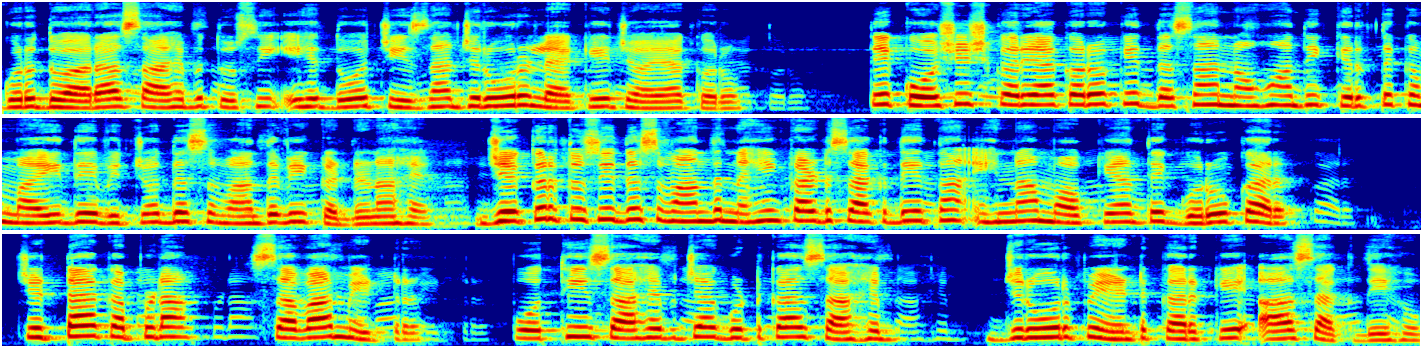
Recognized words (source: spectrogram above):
ਗੁਰਦੁਆਰਾ ਸਾਹਿਬ, ਤੁਸੀਂ ਇਹ ਦੋ ਚੀਜ਼ਾਂ ਜ਼ਰੂਰ ਲੈ ਕੇ ਜਾਇਆ ਕਰੋ। ਤੇ ਕੋਸ਼ਿਸ਼ ਕਰਿਆ ਕਰੋ ਕਿ ਦਸਾਂ ਨੌਹਾਂ ਦੀ ਕਿਰਤ ਕਮਾਈ ਦੇ ਵਿੱਚੋਂ ਦਸਵੰਧ ਵੀ ਕੱਢਣਾ ਹੈ। ਜੇਕਰ ਤੁਸੀਂ ਦਸਵੰਧ ਨਹੀਂ ਕੱਢ ਸਕਦੇ ਤਾਂ ਇਹਨਾਂ ਮੌਕਿਆਂ ਤੇ ਗੁਰੂ ਘਰ, ਚਿੱਟਾ ਕਪੜਾ, ਸਵਾ ਮੀਟਰ, ਪੋਥੀ ਸਾਹਿਬ ਜਾਂ ਗੁਟਕਾ ਸਾਹਿਬ ਜ਼ਰੂਰ ਭੇਂਟ ਕਰਕੇ ਆ ਸਕਦੇ ਹੋ,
